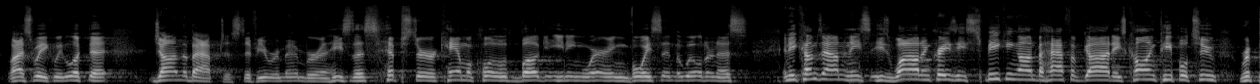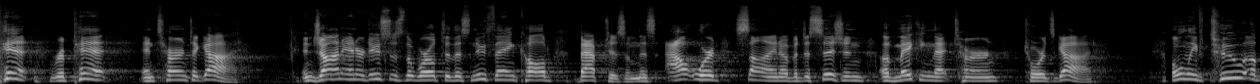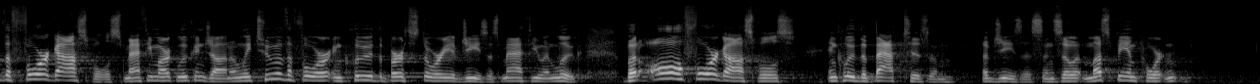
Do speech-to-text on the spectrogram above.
Last week we looked at John the Baptist, if you remember, and he's this hipster, camel clothed, bug eating, wearing voice in the wilderness. And he comes out and he's, he's wild and crazy. He's speaking on behalf of God. He's calling people to repent, repent, and turn to God. And John introduces the world to this new thing called baptism, this outward sign of a decision of making that turn towards God. Only two of the four Gospels, Matthew, Mark, Luke, and John, only two of the four include the birth story of Jesus, Matthew and Luke. But all four Gospels include the baptism of Jesus. And so it must be important.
